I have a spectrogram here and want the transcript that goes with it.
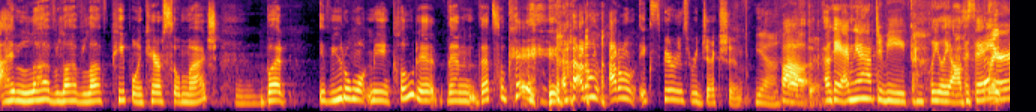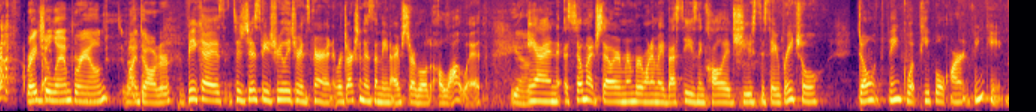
I love, love, love people and care so much. Mm-hmm. But if you don't want me included, then that's okay. I don't. I don't experience rejection. Yeah. Wow. often. Okay, I'm gonna have to be completely opposite here Rachel Lamb Brown, my daughter. because to just be truly transparent, rejection is something I've struggled a lot with. Yeah. And so much so, I remember one of my besties in college. She used to say, "Rachel, don't think what people aren't thinking."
